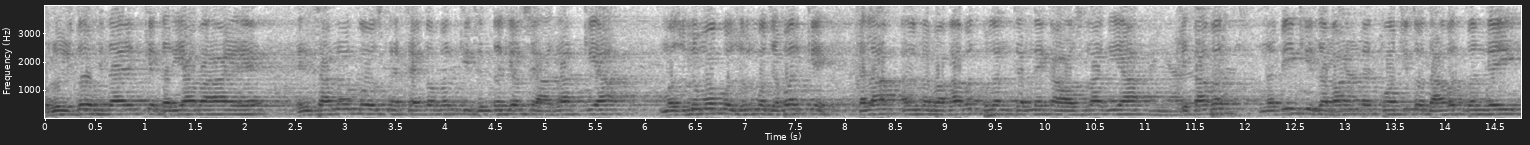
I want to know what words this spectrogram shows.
رشد و ہدایت کے دریا بہائے ہیں انسانوں کو اس نے قید و بند کی زندگیوں سے آزاد کیا۔ مظلوموں کو ظلم و جبر کے خلاف علم بغاوت بلند کرنے کا حوصلہ دیا۔ کتابت نبی کی زبان تک پہنچی تو دعوت بن گئی۔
